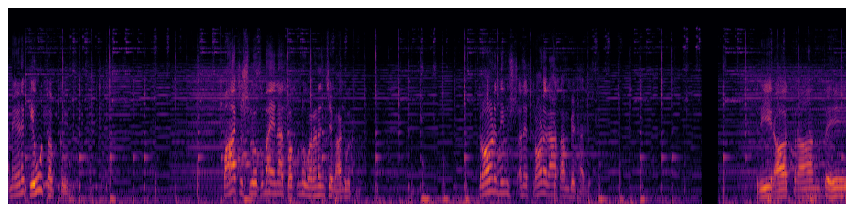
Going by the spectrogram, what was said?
અને એણે કેવું તપ કર્યું? પાંચ શ્લોકમાં એના તપનું વર્ણન છે ભાગવતનું. ત્રણ દિવસ અને ત્રણ રાત આમ બેઠા રહે. ત્રિરાત્રાંતે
